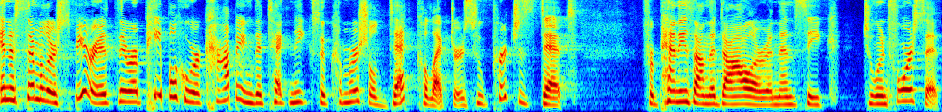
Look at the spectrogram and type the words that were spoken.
In a similar spirit, there are people who are copying the techniques of commercial debt collectors who purchase debt for pennies on the dollar and then seek to enforce it.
